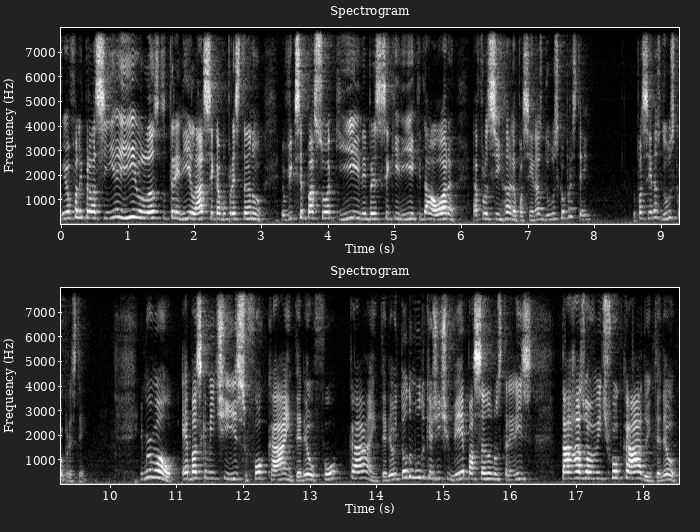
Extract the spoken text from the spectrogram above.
eu falei para ela assim: e aí, o lance do trainee lá, você acabou prestando. Eu vi que você passou aqui na empresa que você queria, que da hora. Ela falou assim: Hannah, eu passei nas duas que eu prestei. Eu passei nas duas que eu prestei. E meu irmão, é basicamente isso: focar, entendeu? Focar, entendeu? E todo mundo que a gente vê passando nos trainees tá razoavelmente focado, entendeu?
